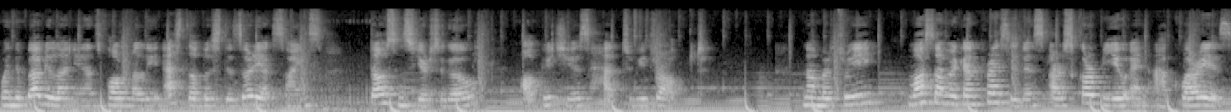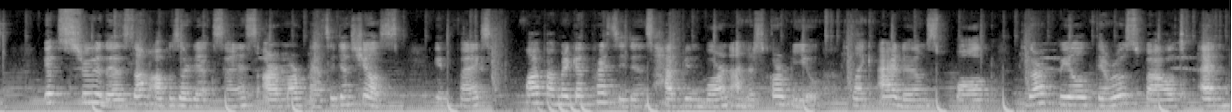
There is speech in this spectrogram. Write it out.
when the Babylonians formally established the zodiac signs thousands years ago, Ophiuchus had to be dropped. Number 3. Most American presidents are Scorpio and Aquarius. It's true that some zodiac signs are more presidential. In fact, five American presidents have been born under Scorpio, like Adams, Polk, Garfield, the Roosevelt, and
